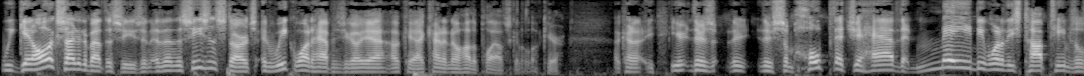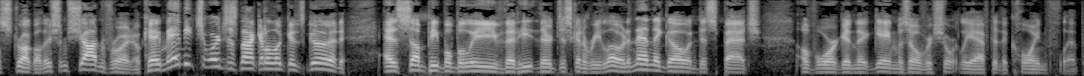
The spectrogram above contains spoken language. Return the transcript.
we get all excited about the season, and then the season starts, and week one happens. You go, yeah, okay, I kind of know how the playoffs going to look here. I kind of there's there, there's some hope that you have that maybe one of these top teams will struggle. There's some Schadenfreude, okay? Maybe Georgia's not going to look as good as some people believe that he they're just going to reload, and then they go and dispatch of Oregon. The game was over shortly after the coin flip.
